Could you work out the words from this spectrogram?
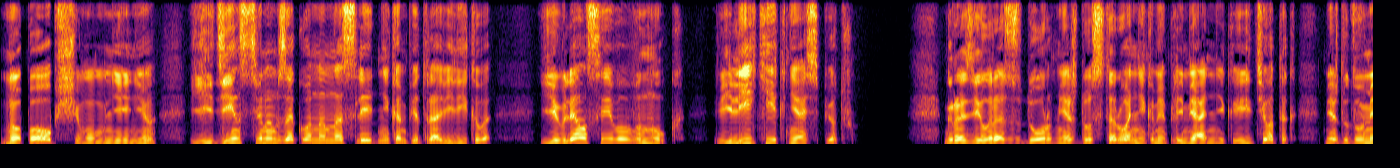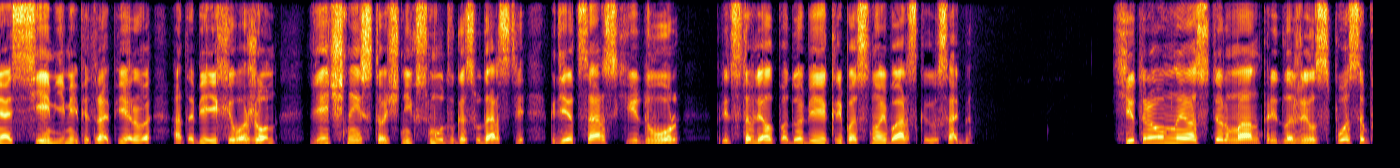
Но, по общему мнению, единственным законным наследником Петра Великого являлся его внук, великий князь Петр грозил раздор между сторонниками племянника и теток, между двумя семьями Петра I от обеих его жен, вечный источник смут в государстве, где царский двор представлял подобие крепостной барской усадьбы. Хитроумный Остерман предложил способ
